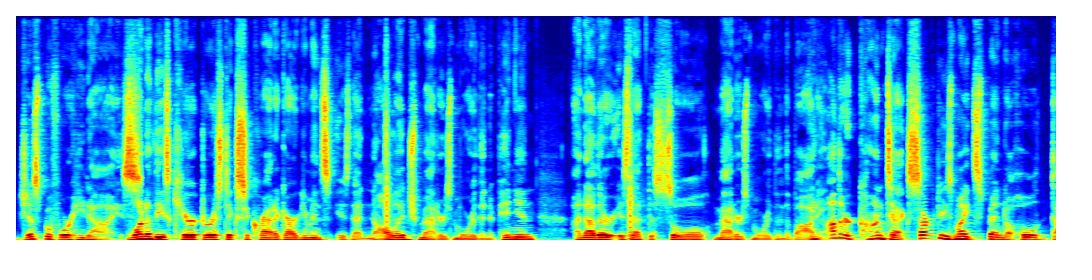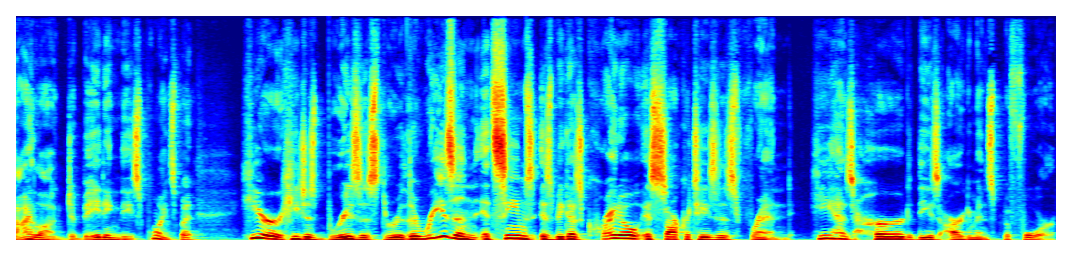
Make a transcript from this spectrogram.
just before he dies. One of these characteristic Socratic arguments is that knowledge matters more than opinion. Another is that the soul matters more than the body. In other contexts, Socrates might spend a whole dialogue debating these points, but here he just breezes through them. The reason, it seems, is because Crito is Socrates' friend. He has heard these arguments before.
